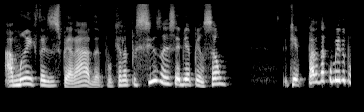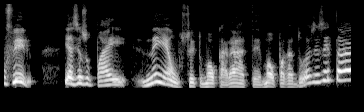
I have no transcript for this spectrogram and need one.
a mãe que está desesperada, porque ela precisa receber a pensão, que, para dar comida para o filho. E às vezes o pai nem é um sujeito mau caráter, mau pagador, às vezes ele está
